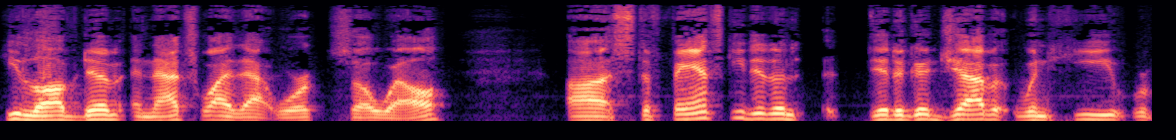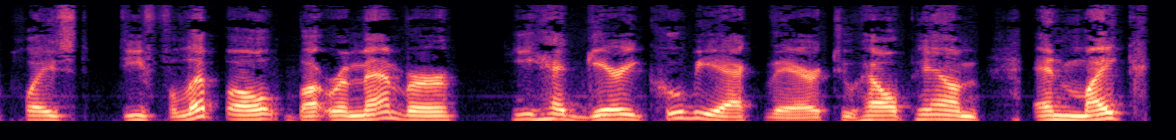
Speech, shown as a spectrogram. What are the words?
He loved him, and that's why that worked so well. Uh, Stefanski did a did a good job when he replaced DeFilippo, but remember he had Gary Kubiak there to help him. And Mike,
